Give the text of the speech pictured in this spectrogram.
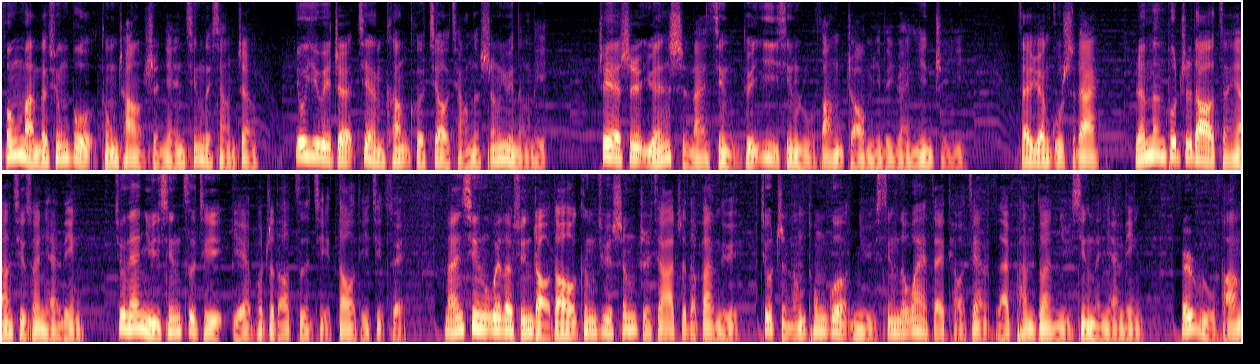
丰满的胸部通常是年轻的象征，又意味着健康和较强的生育能力，这也是原始男性对异性乳房着迷的原因之一。在远古时代，人们不知道怎样计算年龄，就连女性自己也不知道自己到底几岁。男性为了寻找到更具生殖价值的伴侣，就只能通过女性的外在条件来判断女性的年龄，而乳房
